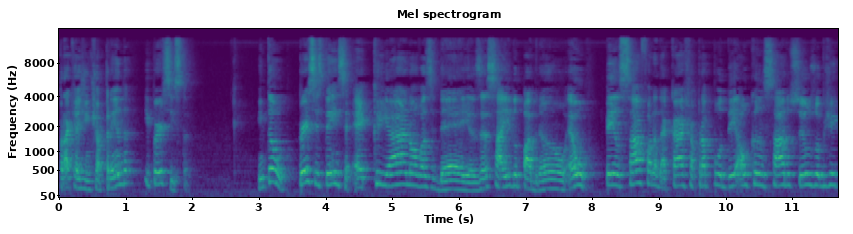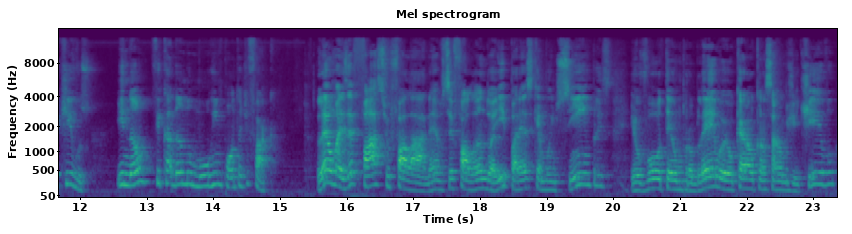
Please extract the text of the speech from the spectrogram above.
para que a gente aprenda e persista. Então, persistência é criar novas ideias, é sair do padrão, é o pensar fora da caixa para poder alcançar os seus objetivos e não ficar dando murro em ponta de faca. Léo, mas é fácil falar, né? Você falando aí parece que é muito simples. Eu vou ter um problema, eu quero alcançar um objetivo,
